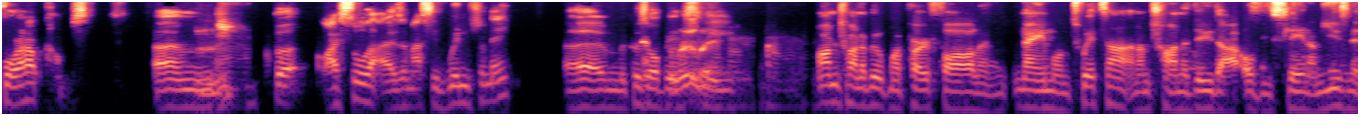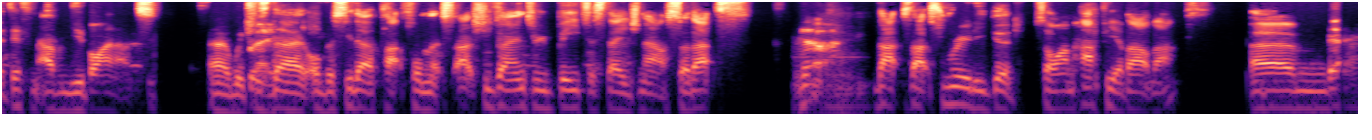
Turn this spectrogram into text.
for outcomes um Mhm. but I saw that as a massive win for me um because obviously Absolutely. I'm trying to build my profile and name on Twitter, and I'm trying to do that obviously, and I'm using a different avenue, Binance, uh, which is their obviously their platform that's actually going through beta stage now. So that's Yeah. that's that's really good. So I'm happy about that. Um, Yeah.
